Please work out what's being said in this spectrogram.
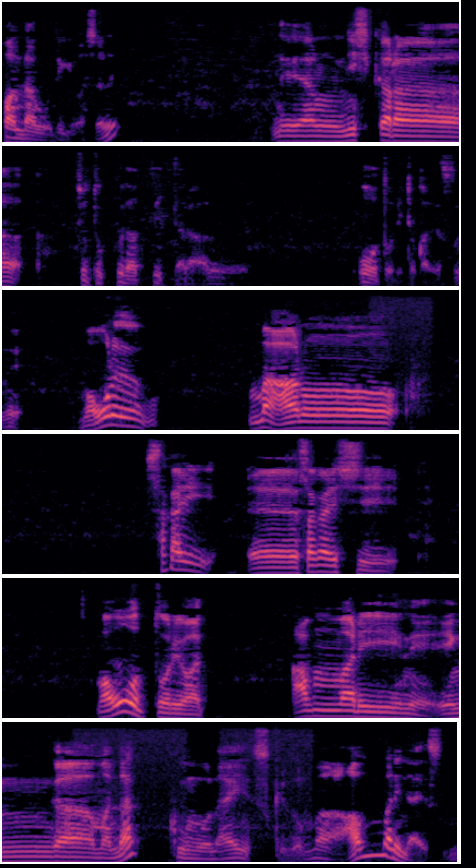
ファンダンゴできましたね。で、あの、西から、ちょっと下っていったら、あの、大鳥とかですね。まあ、俺、まあ、あの、堺、えー、堺市、まあ、大鳥は、あんまりね、縁が、まあ、なくもないんですけど、まあ、あんまりないですね。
